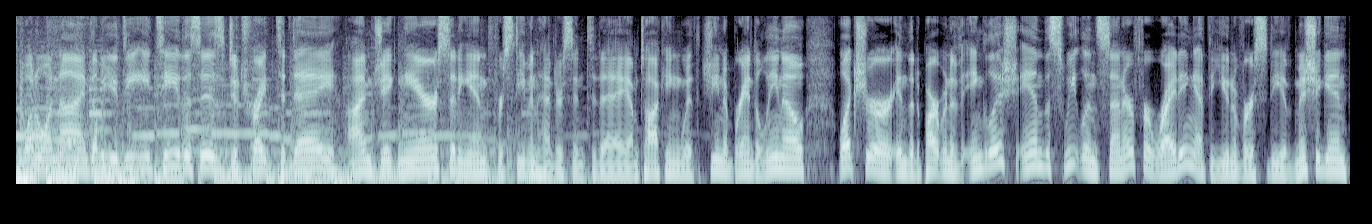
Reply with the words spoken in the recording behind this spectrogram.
To 1019 WDET. This is Detroit Today. I'm Jake Neher, sitting in for Stephen Henderson today. I'm talking with Gina Brandolino, lecturer in the Department of English and the Sweetland Center for Writing at the University of Michigan.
